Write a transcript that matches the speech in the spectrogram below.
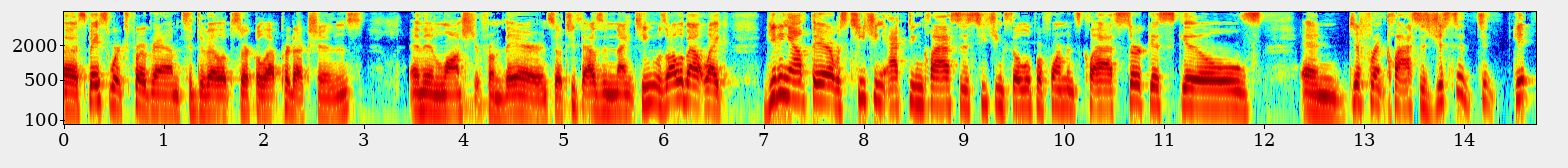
uh, SpaceWorks program to develop Circle Up Productions, and then launched it from there. And so 2019 was all about like getting out there. I was teaching acting classes, teaching solo performance class, circus skills, and different classes just to, to get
